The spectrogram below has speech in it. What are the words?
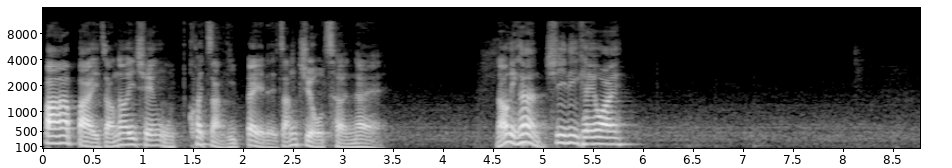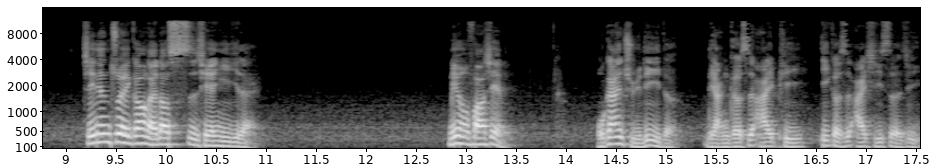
八百涨到一千五，快涨一倍嘞，涨九成嘞。然后你看 C D K Y，今天最高来到四千一嘞，你有没有发现？我刚才举例的两个是 IP，一个是 IC 设计。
